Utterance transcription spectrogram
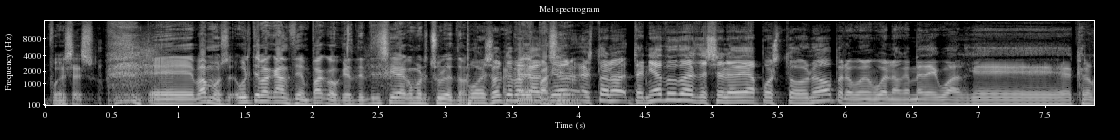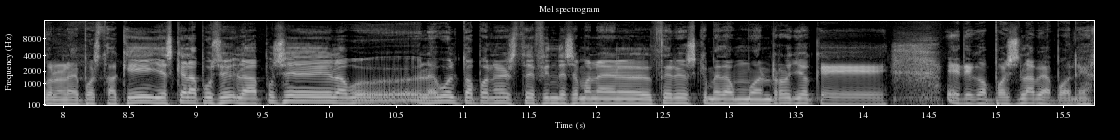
Pues eso. Eh, vamos, última canción, Paco, que te tienes que ir a comer chuletón. Pues última canción. Esto no- tenía dudas de si le había puesto o no, pero bueno, bueno, que me da igual, que creo que no la he puesto aquí. Y es que la puse, la puse, la, la he vuelto a poner este fin de semana en el cero, es que me da un buen rollo que y digo, pues la voy a poner.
